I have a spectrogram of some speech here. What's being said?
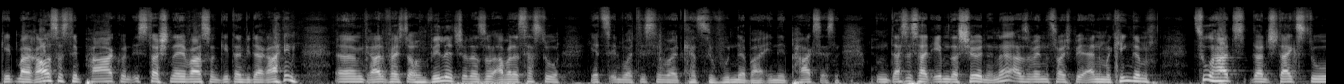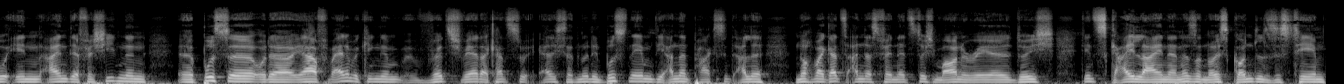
geht mal raus aus dem Park und isst da schnell was und geht dann wieder rein. Ähm, Gerade vielleicht auch im Village oder so. Aber das hast du jetzt in Walt Disney World kannst du wunderbar in den Parks essen. Und das ist halt eben das Schöne. Ne? Also wenn zum Beispiel Animal Kingdom zu hat, dann steigst du in einen der verschiedenen äh, Busse oder ja, vom Animal Kingdom wird's schwer, da kannst du ehrlich gesagt nur den Bus nehmen. Die anderen Parks sind alle nochmal ganz anders vernetzt durch Monorail, durch den Skyliner, ne, so ein neues Gondelsystem.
